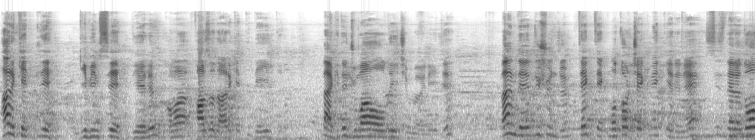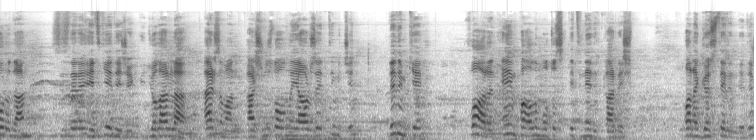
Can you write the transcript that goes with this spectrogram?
hareketli gibimsi diyelim ama fazla da hareketli değildi. Belki de cuma olduğu için böyleydi. Ben de düşündüm tek tek motor çekmek yerine sizlere doğrudan sizlere etki edecek videolarla her zaman karşınızda olmayı arzu ettiğim için dedim ki fuarın en pahalı motosikleti nedir kardeşim? Bana gösterin dedim.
